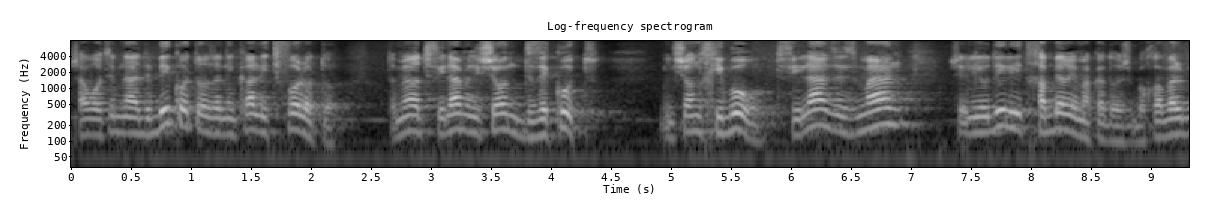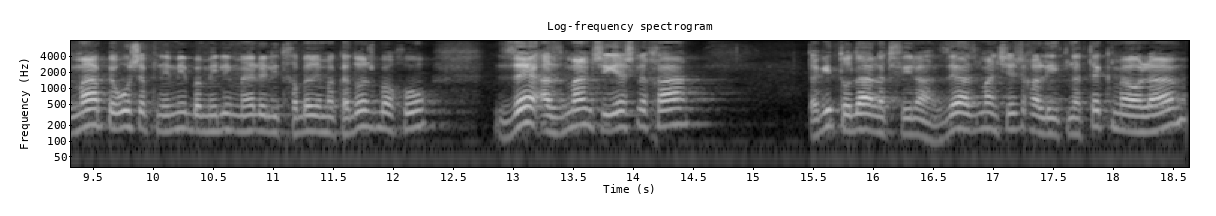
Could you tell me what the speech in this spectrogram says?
עכשיו רוצים להדביק אותו, זה נקרא לטפול אותו. זאת אומרת, תפילה מלשון דבקות, מלשון חיבור. תפילה זה זמן של יהודי להתחבר עם הקדוש ברוך הוא. אבל מה הפירוש הפנימי במילים האלה להתחבר עם הקדוש ברוך הוא? זה הזמן שיש לך, תגיד תודה על התפילה, זה הזמן שיש לך להתנתק מהעולם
